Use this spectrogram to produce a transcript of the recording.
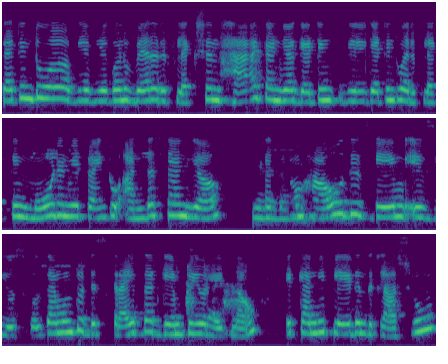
get into a we are, we are going to wear a reflection hat and we are getting we'll get into a reflecting mode and we're trying to understand here that, you know, how this game is useful. So i'm going to describe that game to you right now. It can be played in the classroom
